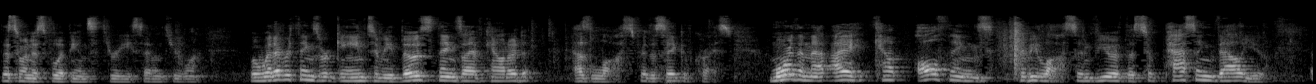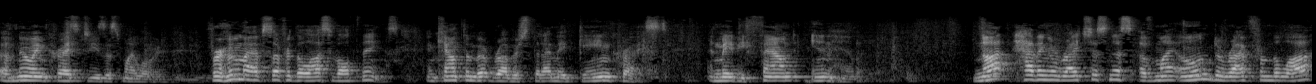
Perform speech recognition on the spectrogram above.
This one is Philippians 3 7 through 1. But whatever things were gained to me, those things I have counted as loss for the sake of Christ. More than that, I count all things to be loss in view of the surpassing value of knowing Christ Jesus my Lord, for whom I have suffered the loss of all things, and count them but rubbish, that I may gain Christ and may be found in him. Not having a righteousness of my own derived from the law,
